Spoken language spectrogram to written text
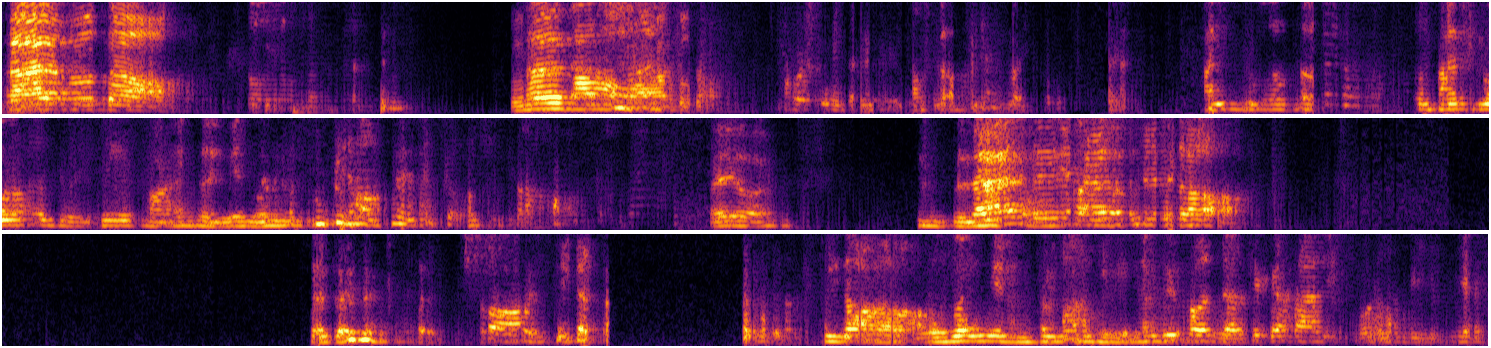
来，有没有少？我看刚好吗？还有多的，还多的准备放在里面的。还有。来，谁还有缺的？你到我们两句话里那边放下这个哈利波特里面。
